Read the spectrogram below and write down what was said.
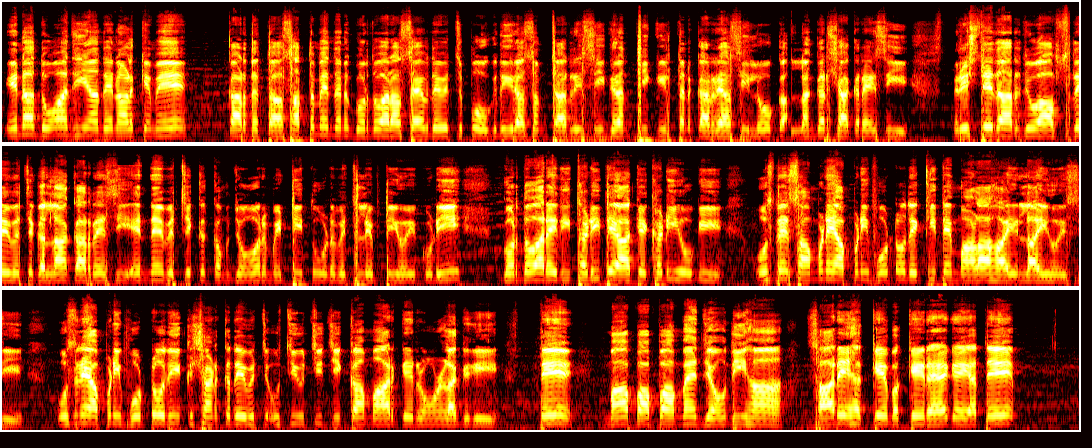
ਇਹਨਾਂ ਦੋਹਾਂ ਜੀਆਂ ਦੇ ਨਾਲ ਕਿਵੇਂ ਕਰ ਦਿੱਤਾ? ਸੱਤਵੇਂ ਦਿਨ ਗੁਰਦੁਆਰਾ ਸਾਹਿਬ ਦੇ ਵਿੱਚ ਭੋਗ ਦੀ ਰਸਮ ਚੱਲ ਰਹੀ ਸੀ, ਗ੍ਰੰਥੀ ਕੀਰਤਨ ਕਰ ਰਿਹਾ ਸੀ, ਲੋਕ ਲੰਗਰ ਛਕ ਰਹੇ ਸੀ, ਰਿਸ਼ਤੇਦਾਰ ਜੋ ਆਪਸ ਦੇ ਵਿੱਚ ਗੱਲਾਂ ਕਰ ਰਹੇ ਸੀ, ਇੰਨੇ ਵਿੱਚ ਇੱਕ ਕਮਜ਼ੋਰ ਮਿੱਟੀ ਧੂੜ ਵਿੱਚ ਲਿਪਟੀ ਹੋਈ ਕੁੜੀ ਗੁਰਦੁਆਰੇ ਦੀ ਥੜੀ ਤੇ ਆ ਕੇ ਖੜੀ ਹੋ ਗਈ। ਉਸਨੇ ਸਾਹਮਣੇ ਆਪਣੀ ਫੋਟੋ ਦੇਖੀ ਤੇ ਮਾਲਾ ਹਾਈ ਲਾਈ ਹੋਈ ਸੀ। ਉਸਨੇ ਆਪਣੀ ਫੋਟੋ ਦੀ ਇੱਕ ਛਣਕ ਦੇ ਵਿੱਚ ਉੱਚੀ ਉੱਚੀ ਚੀਕਾਂ ਮਾਰ ਕੇ ਰੋਣ ਲੱਗ ਗਈ ਤੇ ਮਾਂ ਪਾਪਾ ਮੈਂ ਜਿਉਂਦੀ ਹਾਂ, ਸਾਰੇ ਹੱਕੇ ਬੱਕੇ ਰਹਿ ਗਏ ਅਤੇ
